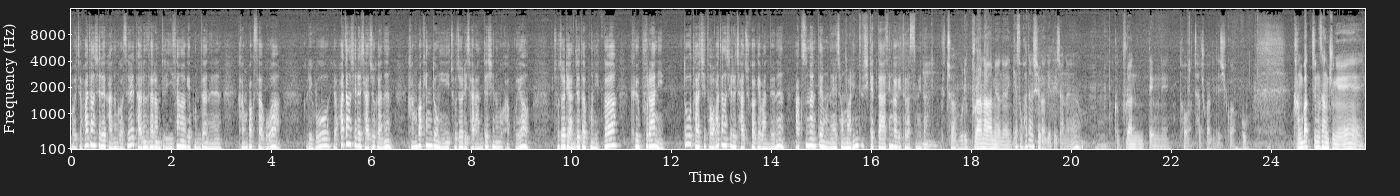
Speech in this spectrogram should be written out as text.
뭐 이제 화장실에 가는 것을 다른 사람들이 이상하게 본다는 강박 사고와 그리고 화장실을 자주 가는 강박 행동이 조절이 잘 안 되시는 것 같고요. 조절이 안 되다 보니까 그 불안이 또 다시 더 화장실을 자주 가게 만드는 악순환 때문에 정말 힘드시겠다 생각이 들었습니다. 음, 그쵸. 우리 불안하면은 계속 화장실 가게 되잖아요. 음, 그 불안 때문에 더 자주 가게 되실 것 같고. 강박 증상 중에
